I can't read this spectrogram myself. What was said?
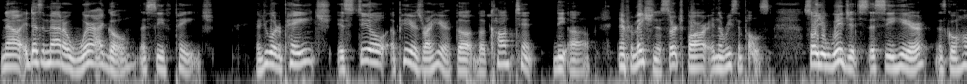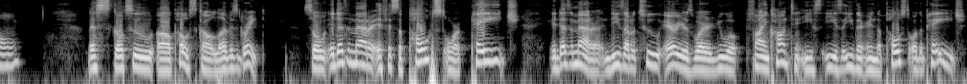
Now it doesn't matter where I go. Let's see if page. If you go to page, it still appears right here. The the content, the uh, information, the search bar in the recent posts. So your widgets, let's see here. Let's go home let's go to a post called Love is Great. So it doesn't matter if it's a post or a page. It doesn't matter. These are the two areas where you will find content is, either in the post or the page.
